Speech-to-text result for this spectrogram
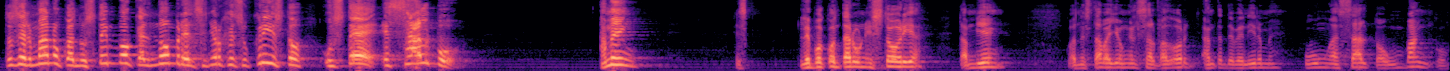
Entonces, hermano, cuando usted invoca el nombre del Señor Jesucristo, usted es salvo. Amén. Les voy a contar una historia también. Cuando estaba yo en El Salvador, antes de venirme, hubo un asalto a un banco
